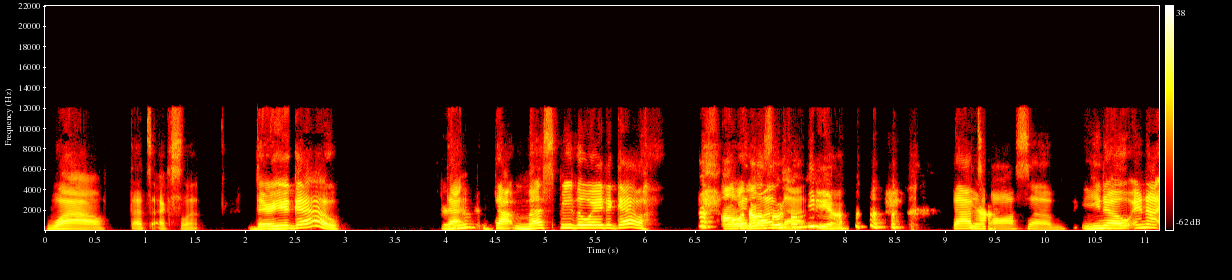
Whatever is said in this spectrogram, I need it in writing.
Wow, that's excellent. There Mhm. you go. There That you that must be the way to go. All I without social that. media. That's Yeah. awesome. You know, and I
